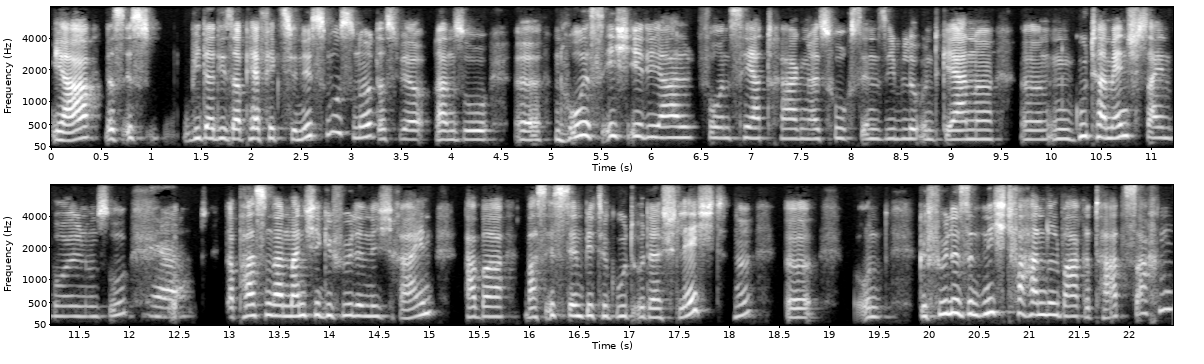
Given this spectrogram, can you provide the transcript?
Ja, das ist wieder dieser Perfektionismus, ne, dass wir dann so äh, ein hohes Ich-Ideal vor uns hertragen als Hochsensible und gerne äh, ein guter Mensch sein wollen und so. Ja. Und da passen dann manche Gefühle nicht rein. Aber was ist denn bitte gut oder schlecht? Ne? Äh, und Gefühle sind nicht verhandelbare Tatsachen.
